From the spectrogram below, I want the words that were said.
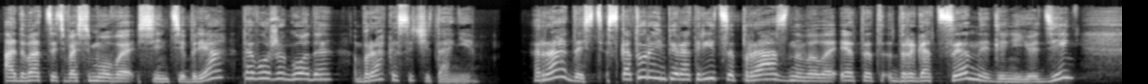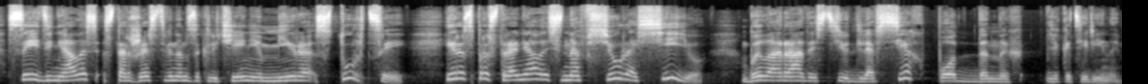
а 28 сентября того же года – бракосочетание. Радость, с которой императрица праздновала этот драгоценный для нее день, соединялась с торжественным заключением мира с Турцией и распространялась на всю Россию, была радостью для всех подданных Екатерины.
